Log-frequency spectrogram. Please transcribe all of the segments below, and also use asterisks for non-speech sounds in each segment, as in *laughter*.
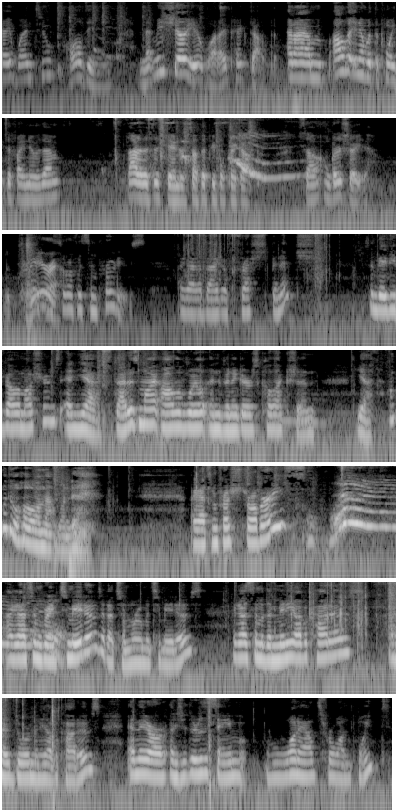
I went to Aldi. Let me show you what I picked up. And I'm, I'll let you know what the points if I know them. A lot of this is standard stuff that people pick up. So I'm going to show you. Turn me around. Let's start off with some produce. I got a bag of fresh spinach, some baby bella mushrooms, and yes, that is my olive oil and vinegars collection. Yeah, I'm going to do a haul on that one day. *laughs* I got some fresh strawberries. I got some grape tomatoes. I got some Roma tomatoes. I got some of the mini avocados. I adore mini avocados. And they are, as you, they're the same, one ounce for one point.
